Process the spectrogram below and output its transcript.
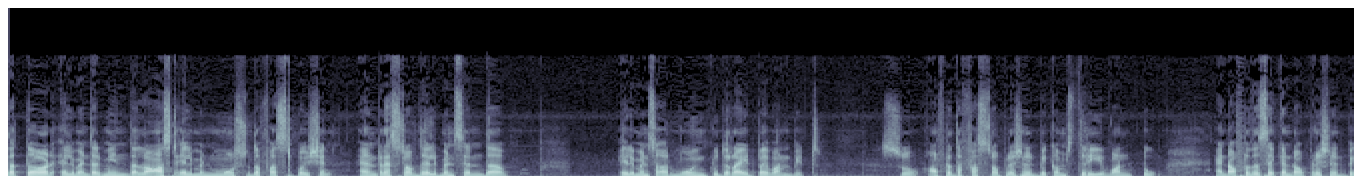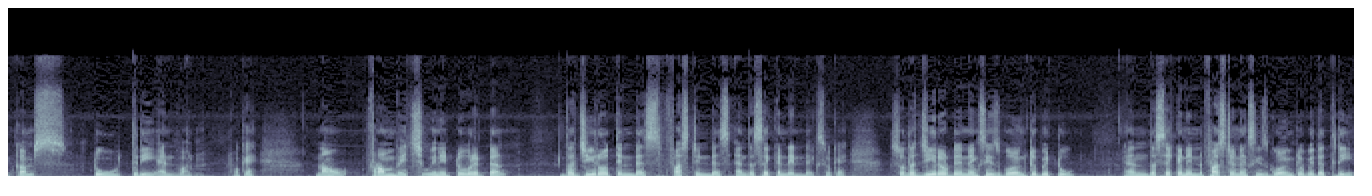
the third element that means the last element moves to the first position and rest of the elements and the elements are moving to the right by one bit. So after the first operation it becomes 3 1 2 and after the second operation it becomes 2 3 and 1 okay? Now from which we need to return the zeroth index first index and the second index okay? So the zeroth index is going to be 2 and the second in first index is going to be the 3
